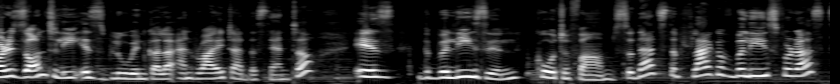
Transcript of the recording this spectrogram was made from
Horizontally is blue in color, and right at the center is the Belizean coat of arms. So that's the flag of Belize for us.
